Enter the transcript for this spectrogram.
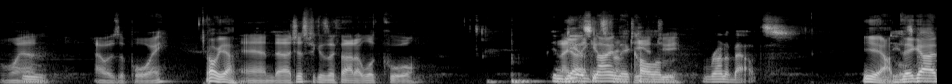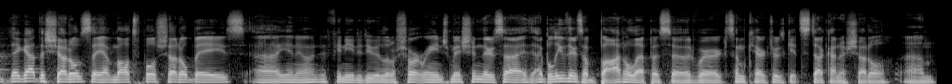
when I was a boy, Oh yeah, and uh, just because I thought it looked cool. In I think it's DS9, from they call them runabouts. yeah. They got they got the shuttles. They have multiple shuttle bays. Uh, you know, if you need to do a little short range mission, there's uh, I believe there's a bottle episode where some characters get stuck on a shuttle. Um,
